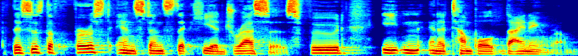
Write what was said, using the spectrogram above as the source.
But this is the first instance that he addresses food eaten in a temple dining room.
